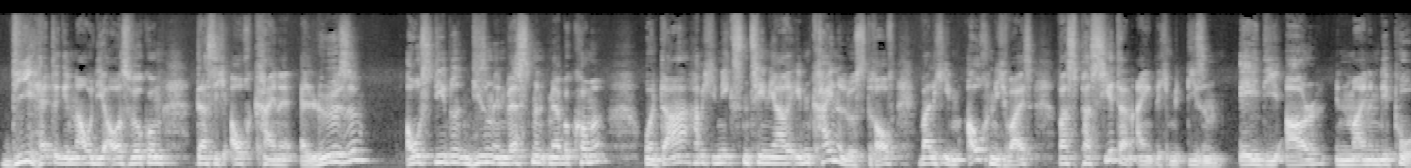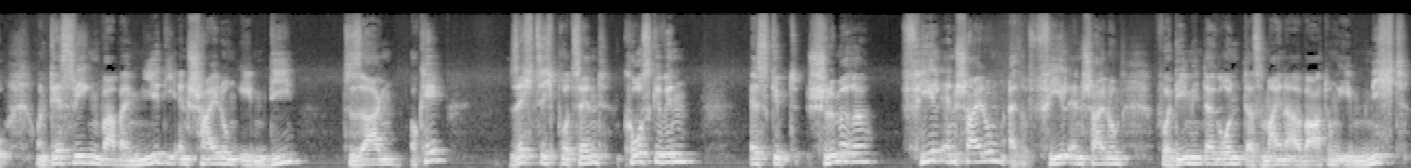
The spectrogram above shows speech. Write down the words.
die hätte genau die Auswirkung, dass ich auch keine Erlöse aus diesem Investment mehr bekomme. Und da habe ich die nächsten zehn Jahre eben keine Lust drauf, weil ich eben auch nicht weiß, was passiert dann eigentlich mit diesem ADR in meinem Depot. Und deswegen war bei mir die Entscheidung eben die, zu sagen, okay, 60 Prozent Kursgewinn, es gibt schlimmere Fehlentscheidungen, also Fehlentscheidungen vor dem Hintergrund, dass meine Erwartung eben nicht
